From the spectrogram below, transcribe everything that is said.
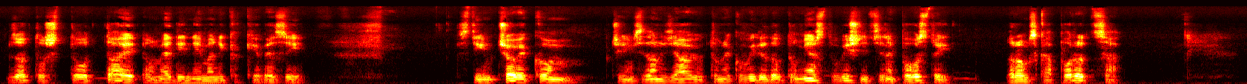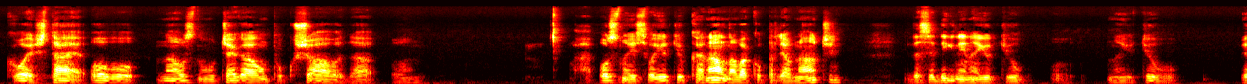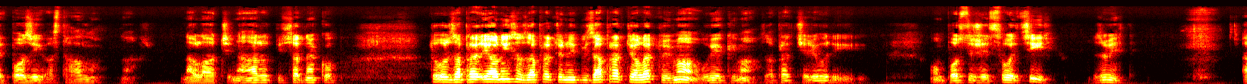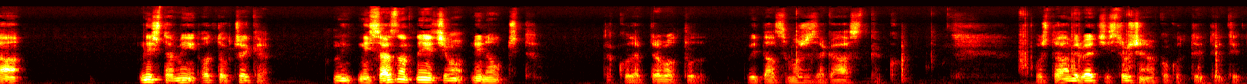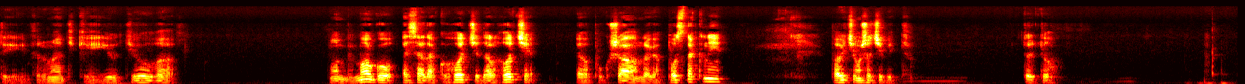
zato što taj Almedi nema nikakve veze s tim čovjekom, čini se da on izjavio u tom nekom videu da u tom mjestu u ne postoji romska porodica, ko je, šta je ovo, na osnovu čega on pokušava da on, osnoje svoj YouTube kanal na ovako prljav način, da se digne na YouTube, na YouTube jer poziva stalno, znaš, navlači narod i sad neko to zapra... ja nisam zapratio, ni bi zapratio, ali eto ima, uvijek ima, zapratit će ljudi on postiže svoj cilj, razumijete? A ništa mi od tog čeka ni, saznat nećemo, ni naučiti. Tako da bi trebalo tu vidjeti da li se može zagasiti kako. Pošto Amir veći stručnjak oko te, informatike i YouTube-a, on bi mogu, e sad ako hoće, da li hoće, evo pokušavam da ga postakni, pa vidjet ćemo šta će biti. To je to.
